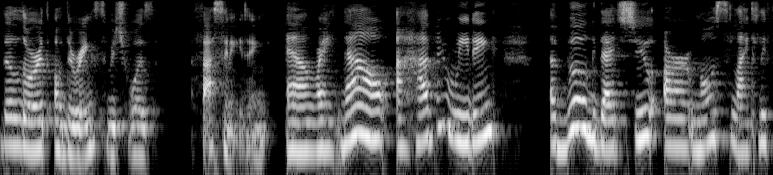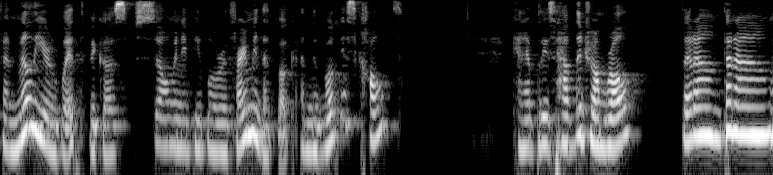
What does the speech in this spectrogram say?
The Lord of the Rings, which was fascinating. And right now I have been reading a book that you are most likely familiar with because so many people refer me that book. And the book is called, can I please have the drum roll? Ta-dam, ta-dam.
